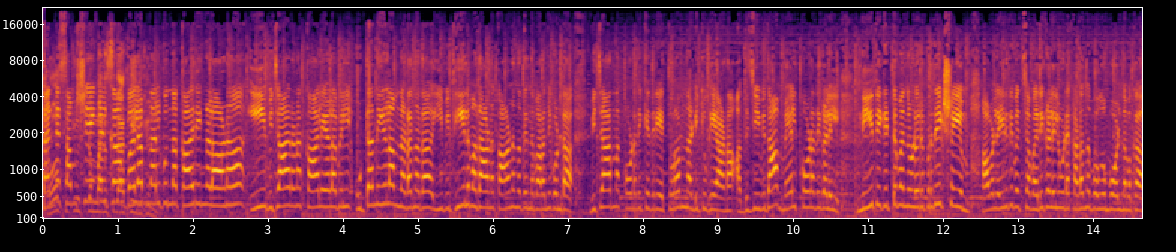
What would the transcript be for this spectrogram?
തന്റെ സംശയങ്ങൾക്ക് ബലം നൽകുന്ന കാര്യങ്ങളാണ് ഈ വിചാരണ കാലയളവിൽ ഉടനീളം നടന്നത്. ഈ വിധിയിലും അതാണ് കാണുന്നതെന്ന് പറഞ്ഞുകൊണ്ട് വിചാരണ കോടതിക്കെതിരെ തുറന്നടിക്കുകയാണ് അതിജീവിത. മേൽക്കോടതികളിൽ നീതി കിട്ടുമെന്നുള്ളൊരു പ്രതീക്ഷയും അവൾ എഴുതി വെച്ച വരികളിലൂടെ കടന്നു പോകുമ്പോൾ നമുക്ക്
